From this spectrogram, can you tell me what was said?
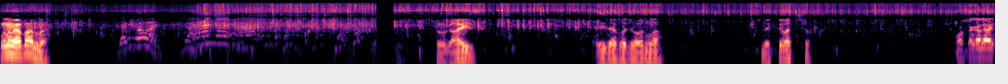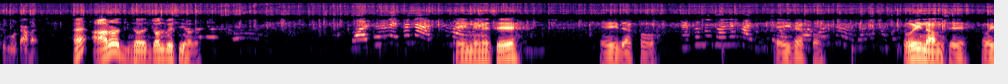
কোনো ব্যাপার না। যাবি বাবাই? যা। তো গাইজ এই দেখো ঝর্ণা। দেখতে পাচ্ছ? বর্ষাকালে একটু মোটা হয়। হ্যাঁ আরও জল বেশি হবে। এই নেমেছে। এই দেখো। এই দেখো। ওই নামছে ওই।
